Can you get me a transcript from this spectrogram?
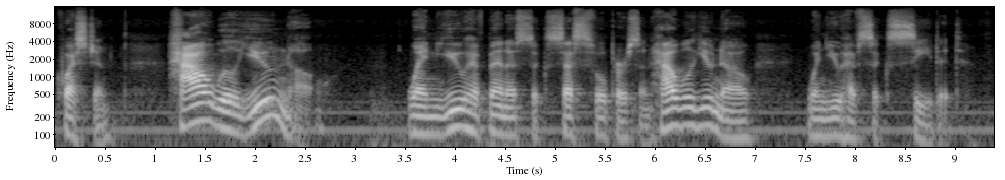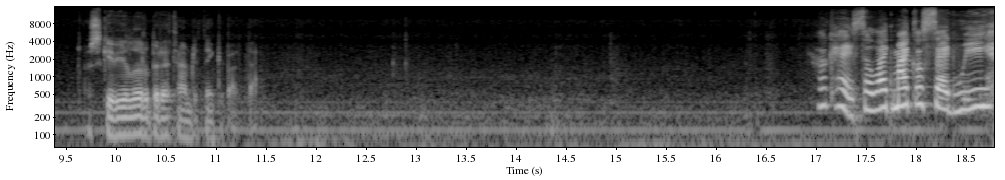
question How will you know when you have been a successful person? How will you know when you have succeeded? Let's give you a little bit of time to think about that. Okay, so like Michael said, we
